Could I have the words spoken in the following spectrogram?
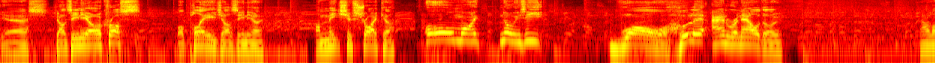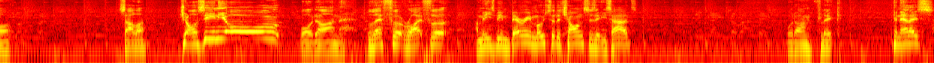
Yes. Jairzinho across. Well played, Jairzinho. Our makeshift striker. Oh my... No, is he... Whoa. Gullit and Ronaldo. Salah. Salah. Jairzinho! Well done. Left foot, right foot. I mean, he's been burying most of the chances that he's had. Well done. Flick. Canelles.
